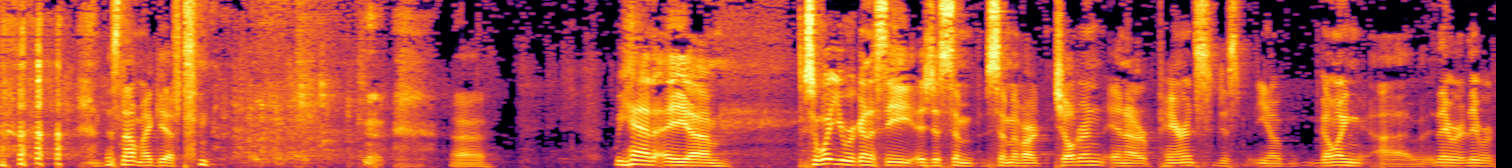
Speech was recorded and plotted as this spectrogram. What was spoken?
That's not my gift. uh, we had a. Um, so what you were going to see is just some some of our children and our parents just you know going. Uh, they were they were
